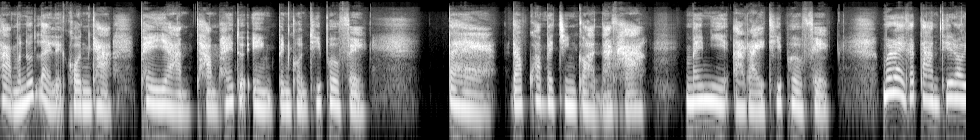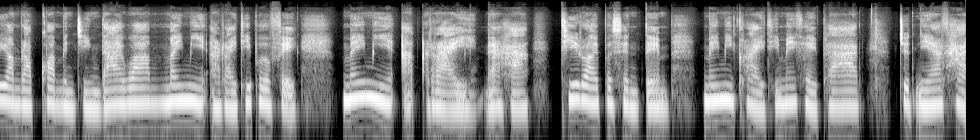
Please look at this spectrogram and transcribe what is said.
ค่ะมนุษย์หลาย ๆ คนค่ะ พยายามทำให้ตัวเองเป็นคนที่เพอร์เฟก แต่รับความเป็นจริงก่อนนะคะ ไม่มีอะไรที่เพอร์เฟกเมื่อไหร่ก็ตามที่เรายอมรับความเป็นจริงได้ว่าไม่มีอะไรที่เพอร์เฟกไม่มีอะไรนะคะ ที่ร้อยเปอร์เซ็นเต็ม ไม่มีใครที่ไม่เคยพลาด จุดนี้ค่ะ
